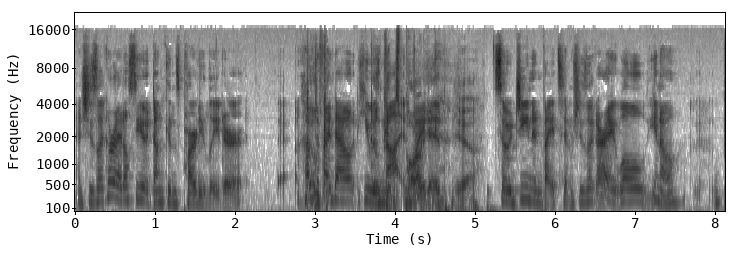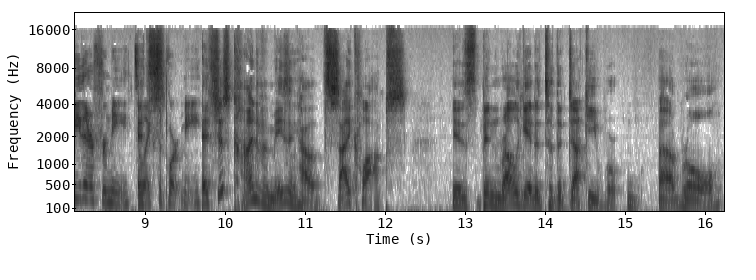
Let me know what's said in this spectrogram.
And she's like, "All right, I'll see you at Duncan's party later." come Duncan, to find out he was Duncan's not invited. Party. Yeah. So Jean invites him. She's like, "All right, well, you know, be there for me to it's, like support me." It's just kind of amazing how Cyclops is been relegated to the Ducky uh, role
